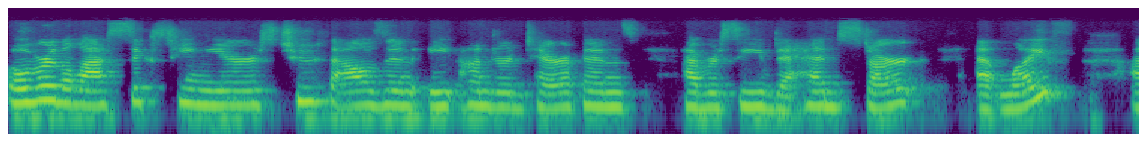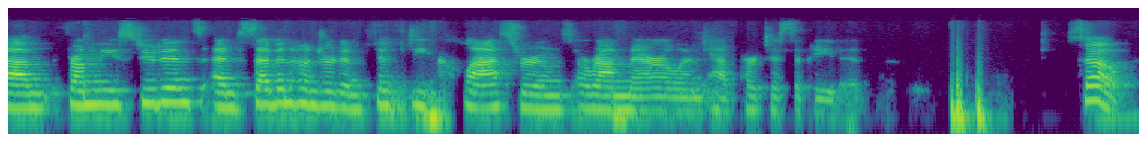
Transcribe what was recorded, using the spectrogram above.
over the last 16 years, 2,800 terrapins have received a head start at life um, from these students and 750 classrooms around Maryland have participated. So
